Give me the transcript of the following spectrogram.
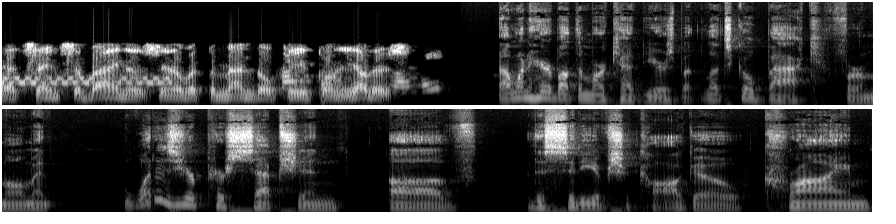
at St. Sabina's, you know, with the Mendel people and the others. I want to hear about the Marquette years, but let's go back for a moment What is your perception of the city of Chicago crime?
